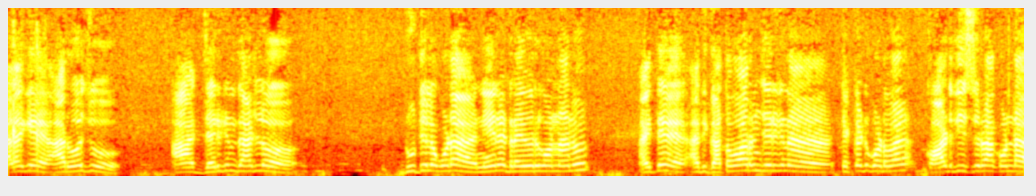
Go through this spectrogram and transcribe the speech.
అలాగే ఆ రోజు ఆ జరిగిన దాడిలో డ్యూటీలో కూడా నేనే డ్రైవర్గా ఉన్నాను. అయితే అది గత వారం జరిగిన టికెట్ గొడవ. కార్డు తీసుకురాకుండా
